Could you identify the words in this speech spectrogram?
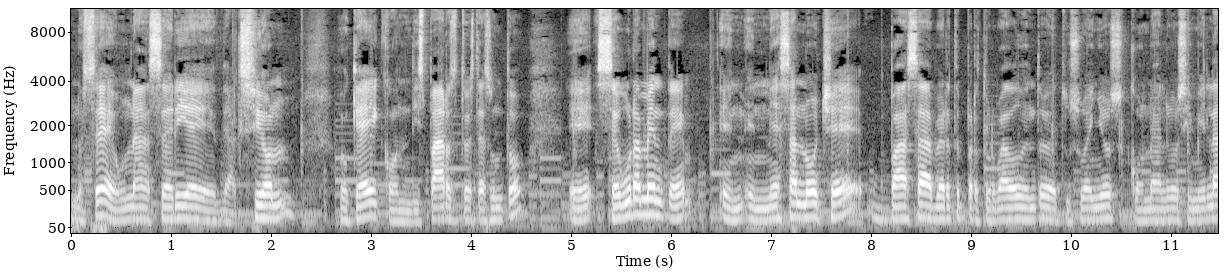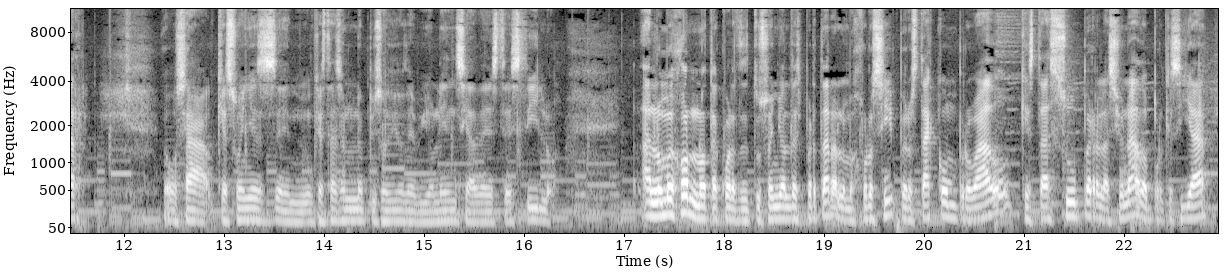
no sé, una serie de acción, ¿ok? Con disparos y todo este asunto, eh, seguramente en, esa noche vas a verte perturbado dentro de tus sueños con algo similar. O sea, que sueñes que estás en un episodio de violencia de este estilo. A lo mejor no te acuerdas de tu sueño al despertar, a lo mejor sí, pero está comprobado que está súper relacionado, porque si ya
